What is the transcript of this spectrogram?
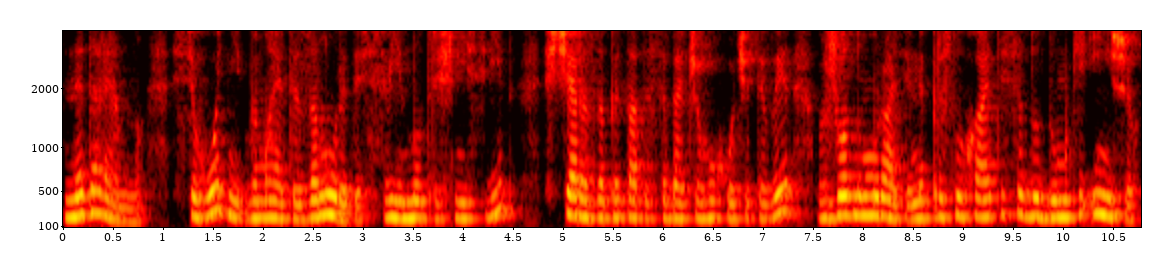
Недаремно. Сьогодні ви маєте зануритись в свій внутрішній світ, ще раз запитати себе, чого хочете ви. В жодному разі не прислухайтеся до думки інших.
